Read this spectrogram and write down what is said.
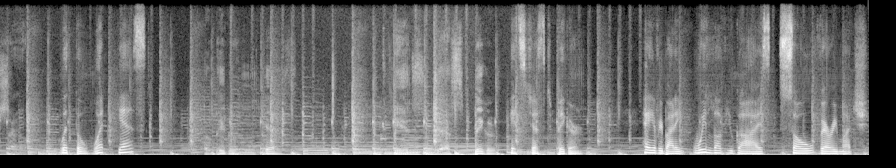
sound. With the what guest? The bigger guest. It's just bigger. It's just bigger. Hey, everybody, we love you guys so very much.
